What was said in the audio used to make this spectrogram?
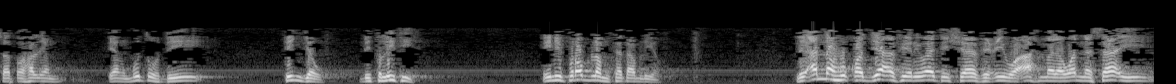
satu hal yang yang butuh ditinjau, diteliti. Ini problem kata beliau. Jaa fi riwayat Syafi'i wa Ahmad wa Nasa'i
